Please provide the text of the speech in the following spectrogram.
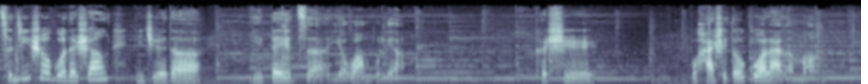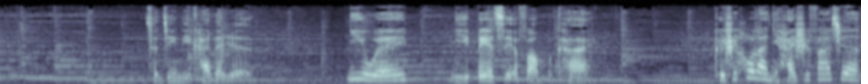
曾经受过的伤，你觉得一辈子也忘不了。可是，不还是都过来了吗？曾经离开的人，你以为你一辈子也放不开，可是后来你还是发现，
